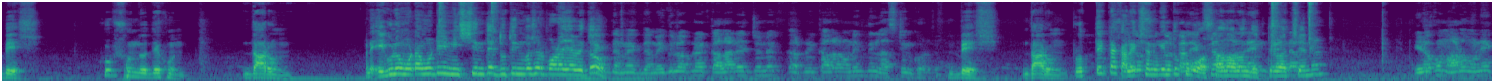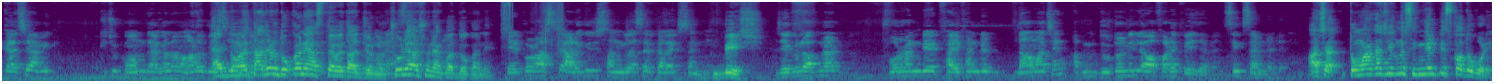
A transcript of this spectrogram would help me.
বেশ। খুব সুন্দর দেখুন। দারুণ। মানে এগুলো মোটামুটি নিশ্চিন্তে দু তিন বছর পরা যাবে তো? একদম একদম। এগুলো আপনার কালারের জন্য আপনি কালার অনেকদিন লাস্টিং করবে। বেশ দারুণ। প্রত্যেকটা কালেকশন কিন্তু খুব অসাধারণ দেখতে পাচ্ছেন। এরকম আরও অনেক আছে আমি কিছু কম দেখালাম আরও বেশি একদম আছে। তার জন্য দোকানে আসতে হবে তার জন্য। চলে আসুন একবার দোকানে। এরপর আসছে আরও কিছু সানগ্লাসের কালেকশন বেশ। যেগুলো আপনার ফোর হান্ড্রেড ফাইভ হান্ড্রেড দাম আছে আপনি দুটো নিলে অফারে পেয়ে যাবেন সিক্স হান্ড্রেডে আচ্ছা তোমার কাছে এগুলো সিঙ্গেল পিস কত করে?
